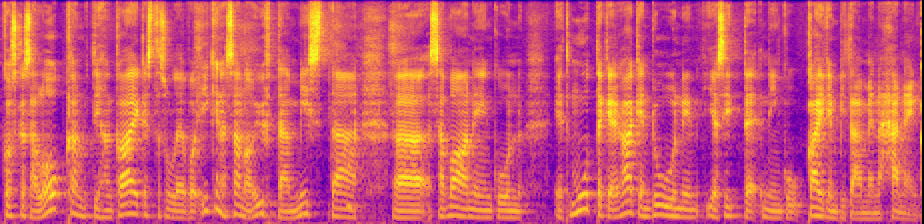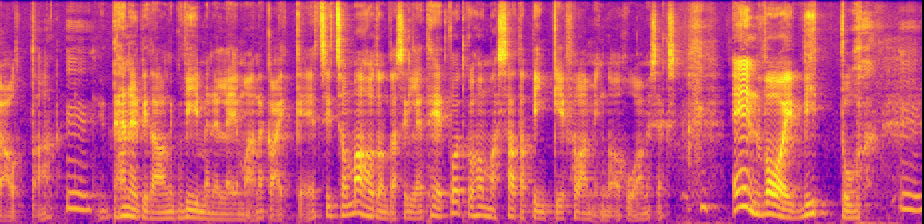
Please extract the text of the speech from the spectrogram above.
koska sä loukkaannut ihan kaikesta, sulle ei voi ikinä sanoa yhtään mistään. Äh, sä vaan niin kuin, että muut tekee kaiken duunin ja sitten niin kuin kaiken pitää mennä hänen kauttaan. Mm. Hänen pitää olla niin kuin viimeinen leima aina kaikkeen. Sitten se on mahdotonta silleen, että hei, voitko hommaa sata pinkkiä flamingoa huomiseksi? en voi, vittu. Mm.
